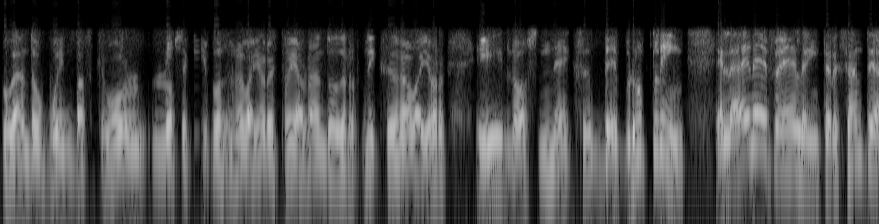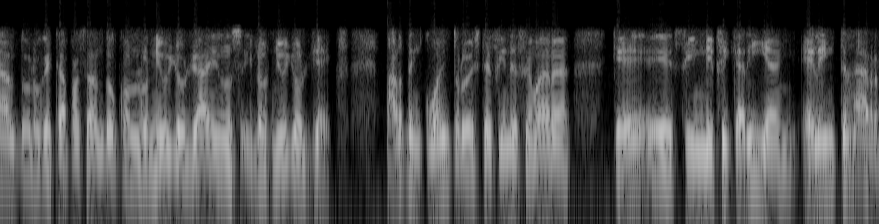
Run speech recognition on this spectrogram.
jugando buen basquetbol los equipos de Nueva York. Estoy hablando de los Knicks de Nueva York y los Knicks de Brooklyn. En la NFL, interesante Aldo lo que está pasando con los New York Giants y los New York Jets. Par de encuentro este fin de semana que eh, significarían el entrar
